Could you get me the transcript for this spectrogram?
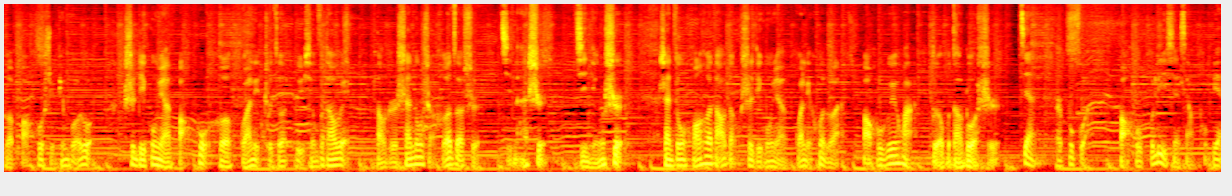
和保护水平薄弱，湿地公园保护和管理职责履行不到位，导致山东省菏泽市、济南市、济宁市、山东黄河岛等湿地公园管理混乱，保护规划得不到落实，建而不管，保护不力现象普遍，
